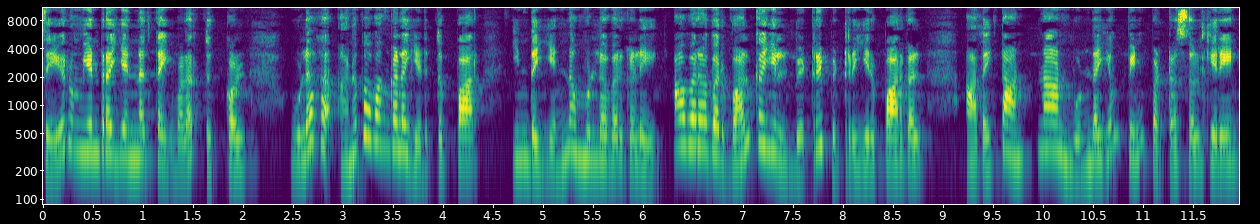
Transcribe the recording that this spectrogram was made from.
சேரும் என்ற எண்ணத்தை வளர்த்துக்கொள். உலக அனுபவங்களை எடுத்துப்பார் இந்த எண்ணமுள்ளவர்களே அவரவர் வாழ்க்கையில் வெற்றி பெற்றிருப்பார்கள். அதைத்தான் நான் உன்னையும் பின்பற்ற சொல்கிறேன்.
